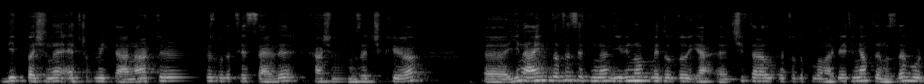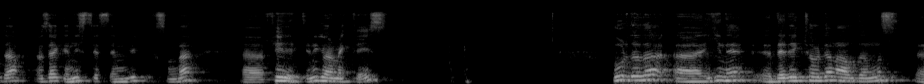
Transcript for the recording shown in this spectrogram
bit başına entropi miktarını arttırıyoruz. Bu da testlerde karşımıza çıkıyor. E, yine aynı datasetinden EVNOT metodu, ya- e, çift aralık metodu kullanarak üretim yaptığımızda burada özellikle NIST testlerinin büyük bir kısmında e, fail ettiğini görmekteyiz. Burada da e, yine e, dedektörden aldığımız e,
